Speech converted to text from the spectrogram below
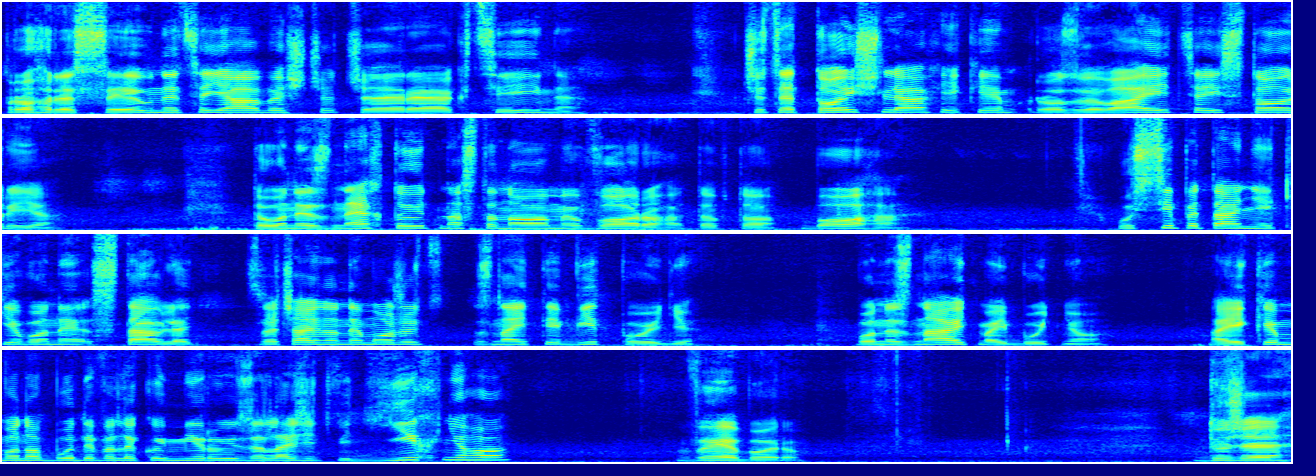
Прогресивне це явище чи реакційне? Чи це той шлях, яким розвивається історія? То вони знехтують настановами ворога, тобто Бога. Усі питання, які вони ставлять, звичайно, не можуть знайти відповіді, бо не знають майбутнього. А яким воно буде великою мірою залежить від їхнього вибору. Дуже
